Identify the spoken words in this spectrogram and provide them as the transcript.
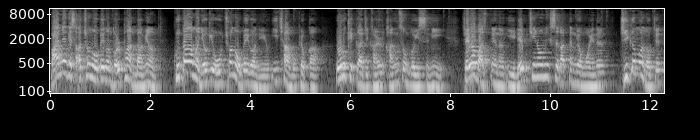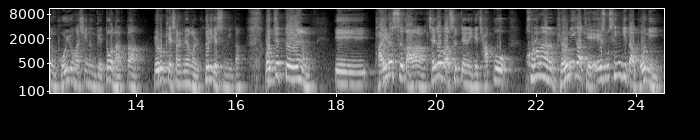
만약에 4,500원 돌파한다면 그 다음은 여기 5,500원이에요. 2차 목표가. 요렇게까지 갈 가능성도 있으니 제가 봤을 때는 이 랩지노믹스 같은 경우에는 지금은 어쨌든 보유하시는 게 더 낫다. 이렇게 설명을 드리겠습니다. 어쨌든 이 바이러스가 제가 봤을 때는 이게 자꾸 코로나는 변이가 계속 생기다 보니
